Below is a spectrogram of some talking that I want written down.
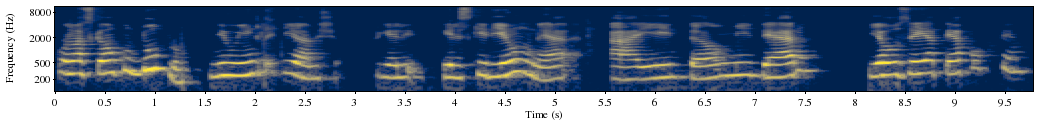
com ficamos com duplo, New England e. Porque ele, eles queriam, né? Aí, então, me deram e eu usei até há pouco tempo.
